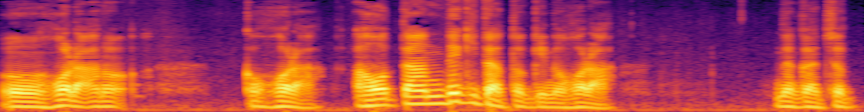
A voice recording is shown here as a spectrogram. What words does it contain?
うん、ほら、あの、こほら、青タンできた時のほら、なんか、ちょっと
